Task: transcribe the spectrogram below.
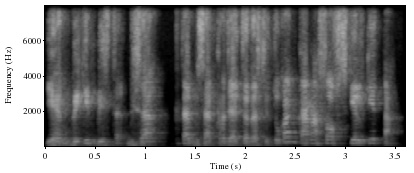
Yang bikin bisa, bisa kita bisa kerja cerdas itu kan karena soft skill kita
